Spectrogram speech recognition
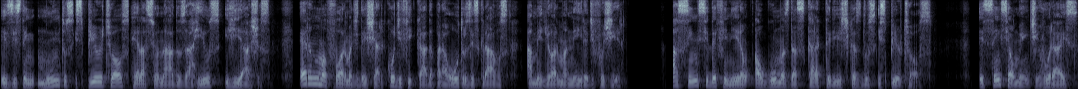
existem muitos spirituals relacionados a rios e riachos, eram uma forma de deixar codificada para outros escravos a melhor maneira de fugir. Assim se definiram algumas das características dos spirituals. Essencialmente rurais,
